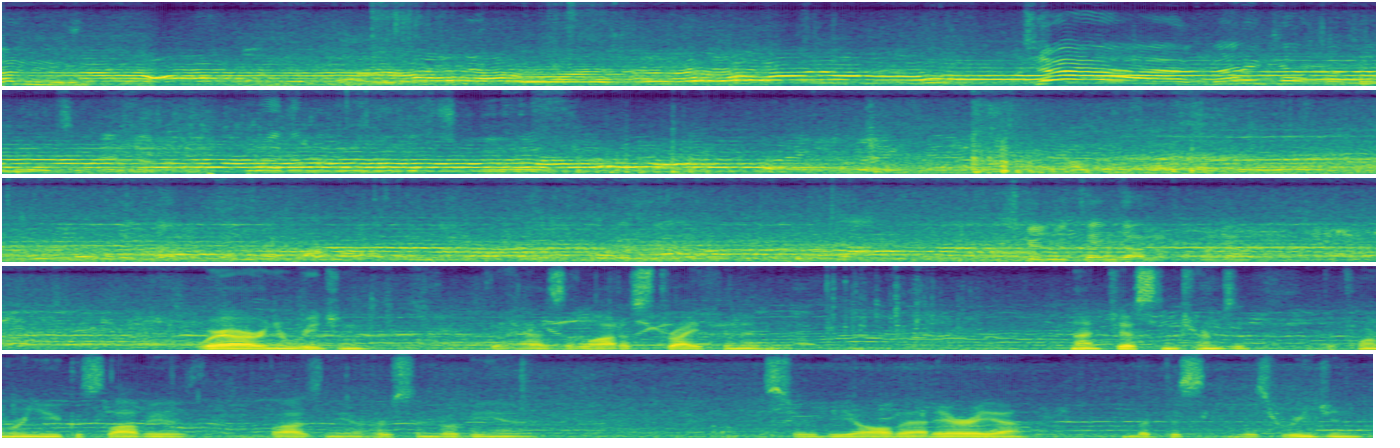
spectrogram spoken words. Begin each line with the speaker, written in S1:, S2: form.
S1: We are in a region that has a lot of strife in it, not just in terms of the former Yugoslavia, Bosnia, Herzegovina, Serbia, all that area, but this, this region.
